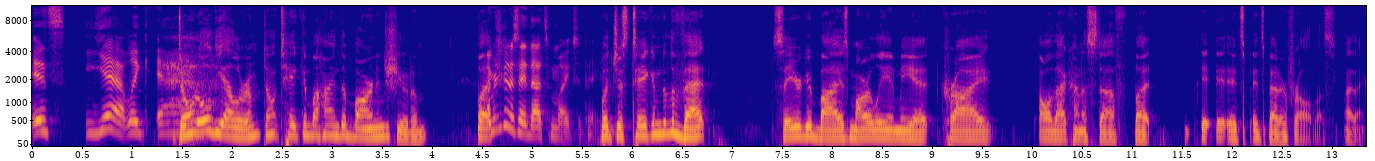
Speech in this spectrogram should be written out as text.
It's yeah, like Don't old yeller him. Don't take him behind the barn and shoot him. But I'm just gonna say that's Mike's opinion. but just take him to the vet, say your goodbyes, Marley and me it, cry, all that kind of stuff. But it, it- it's it's better for all of us, I think.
